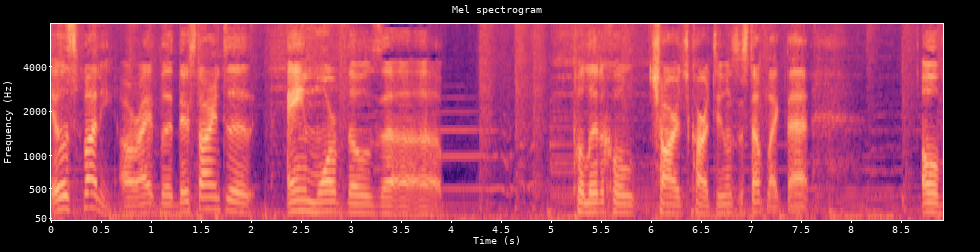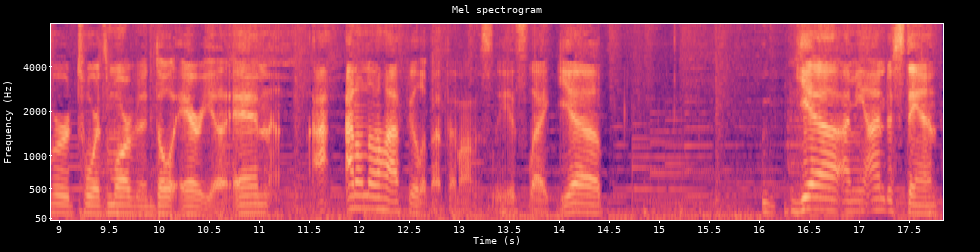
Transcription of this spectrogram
it was funny, all right, but they're starting to aim more of those uh, uh political charged cartoons and stuff like that over towards more of an adult area, and I, I don't know how I feel about that honestly. It's like yeah, yeah. I mean, I understand.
